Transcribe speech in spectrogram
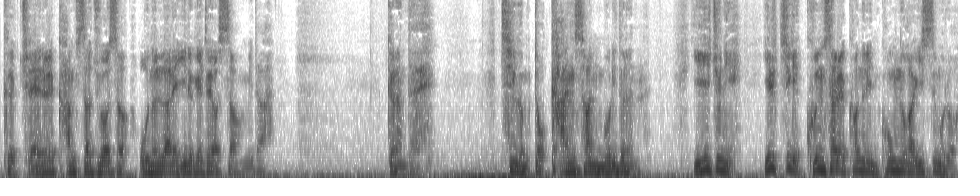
그 죄를 감싸주어서 오늘날에 이르게 되었사옵니다. 그런데 지금 또 간사한 무리들은 이준이 일찍이 군사를 거느린 공로가 있으므로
